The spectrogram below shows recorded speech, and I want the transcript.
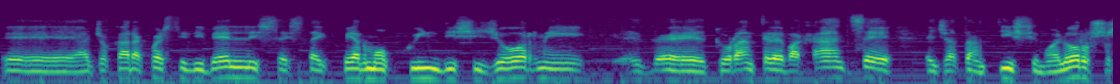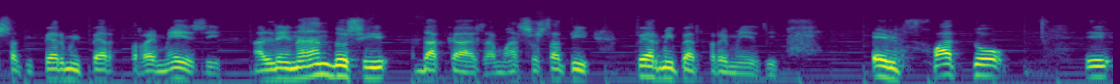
eh, a giocare a questi livelli se stai fermo 15 giorni eh, durante le vacanze è già tantissimo. E loro sono stati fermi per tre mesi allenandosi da casa ma sono stati fermi per tre mesi. E il fatto e,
